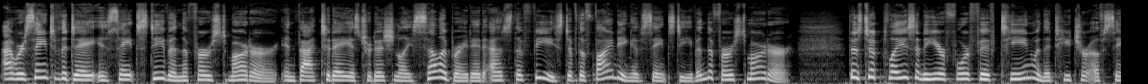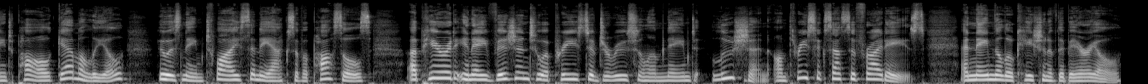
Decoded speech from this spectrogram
Our saint of the day is Saint Stephen, the first martyr. In fact, today is traditionally celebrated as the feast of the finding of Saint Stephen, the first martyr. This took place in the year 415 when the teacher of St. Paul, Gamaliel, who is named twice in the Acts of Apostles, appeared in a vision to a priest of Jerusalem named Lucian on three successive Fridays and named the location of the burial.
